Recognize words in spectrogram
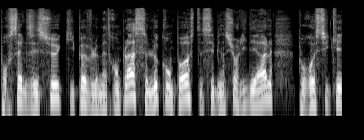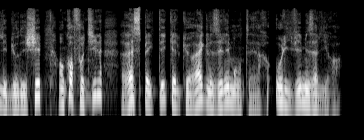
Pour celles et ceux qui peuvent le mettre en place, le compost, c'est bien sûr l'idéal pour recycler les biodéchets. Encore faut-il respecter quelques règles élémentaires. Olivier Mézalira.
